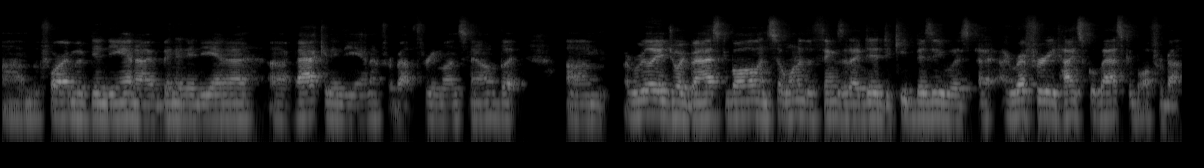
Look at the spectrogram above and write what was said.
Um, before I moved to Indiana, I've been in Indiana, uh, back in Indiana for about three months now, but um, I really enjoy basketball. And so one of the things that I did to keep busy was I, I refereed high school basketball for about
